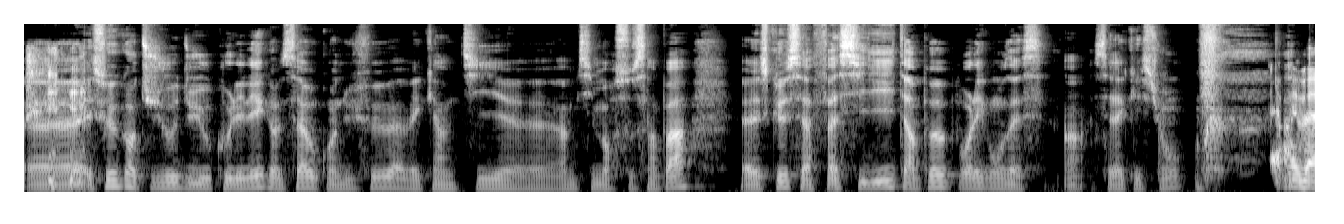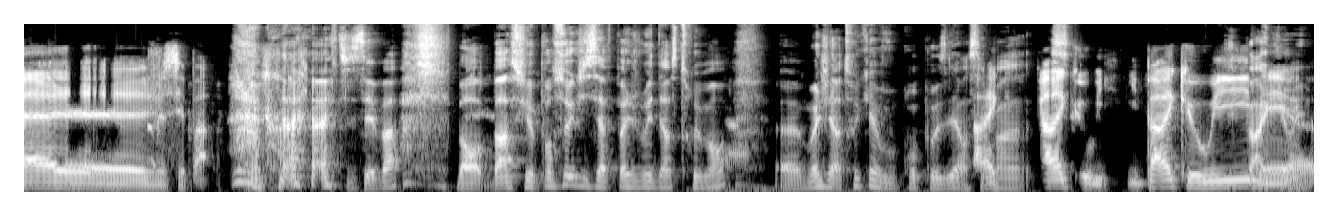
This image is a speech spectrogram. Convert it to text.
est-ce que quand tu joues du ukulélé comme ça au coin du feu avec un petit, un petit morceau sympa, est-ce que ça facilite un peu pour les gonzesses hein? C'est la question. Eh ben, euh, je sais pas. tu sais pas? Bon, parce que pour ceux qui savent pas jouer d'instrument, euh, moi j'ai un truc à vous proposer. il, paraît, que oui. Il paraît que oui, mais. Euh,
